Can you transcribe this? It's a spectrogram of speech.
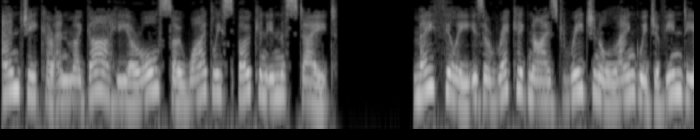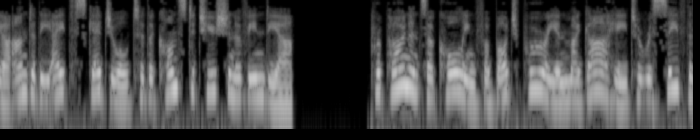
Angika and Magahi are also widely spoken in the state. Maithili is a recognized regional language of India under the 8th schedule to the Constitution of India. Proponents are calling for Bhojpuri and Magahi to receive the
